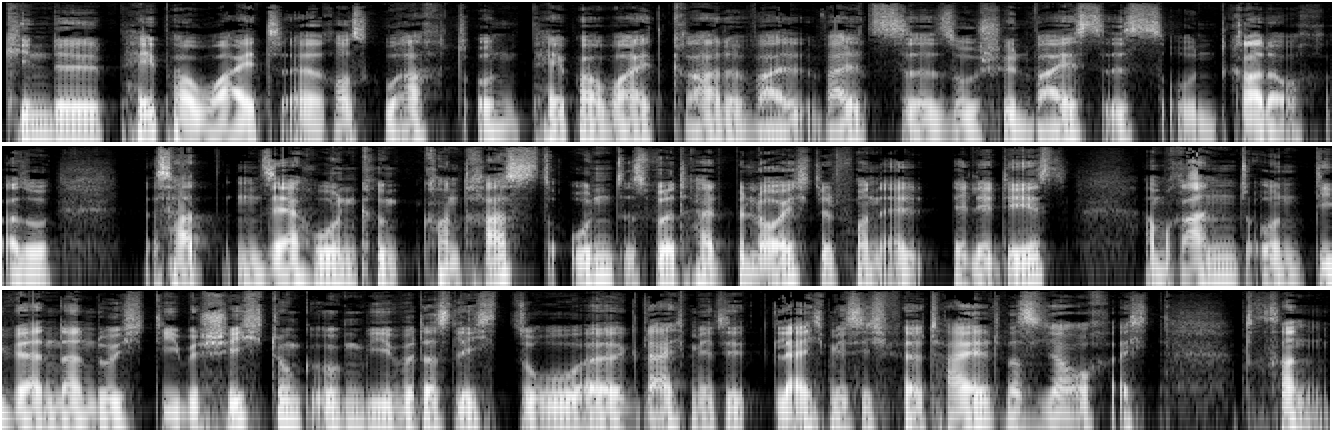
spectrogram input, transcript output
Kindle Paperwhite äh, rausgebracht und Paperwhite gerade, weil es äh, so schön weiß ist und gerade auch, also es hat einen sehr hohen Kontrast und es wird halt beleuchtet von LEDs am Rand und die werden dann durch die Beschichtung irgendwie wird das Licht so äh, gleichmäßig, gleichmäßig verteilt, was ich ja auch echt interessant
